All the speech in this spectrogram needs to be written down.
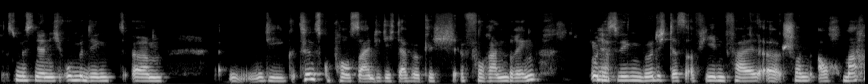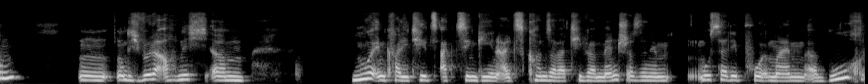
Es müssen ja nicht unbedingt ähm, die Zinscoupons sein, die dich da wirklich voranbringen. Und ja. deswegen würde ich das auf jeden Fall äh, schon auch machen. Mm, und ich würde auch nicht ähm, nur in Qualitätsaktien gehen als konservativer Mensch. Also in dem Musterdepot in meinem äh, Buch,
